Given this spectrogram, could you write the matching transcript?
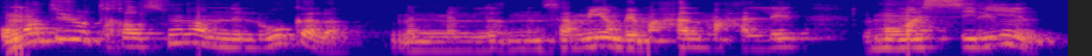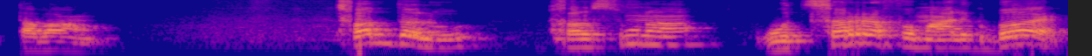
وما تجوا تخلصونا من الوكلاء من من بنسميهم بمحل محلات الممثلين تبعهم. تفضلوا خلصونا وتصرفوا مع الكبار.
